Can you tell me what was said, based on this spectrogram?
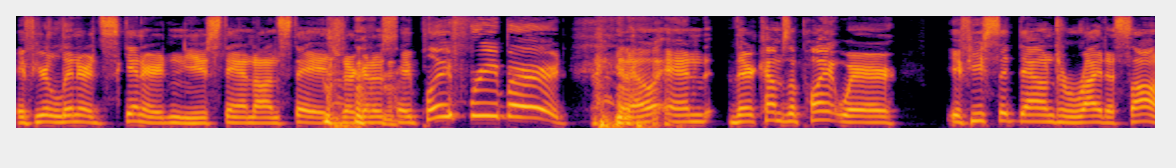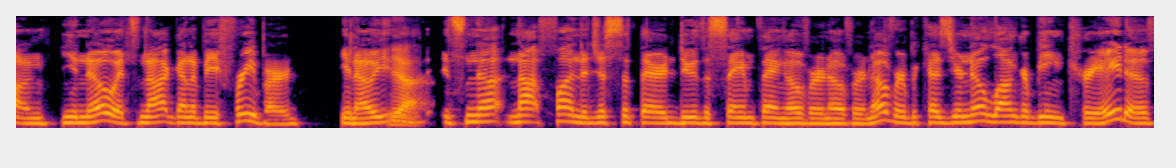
if you're Lynyrd Skynyrd and you stand on stage, they're going to say play Freebird, you know, and there comes a point where if you sit down to write a song, you know it's not going to be Freebird. You know, yeah. it's not not fun to just sit there and do the same thing over and over and over because you're no longer being creative.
